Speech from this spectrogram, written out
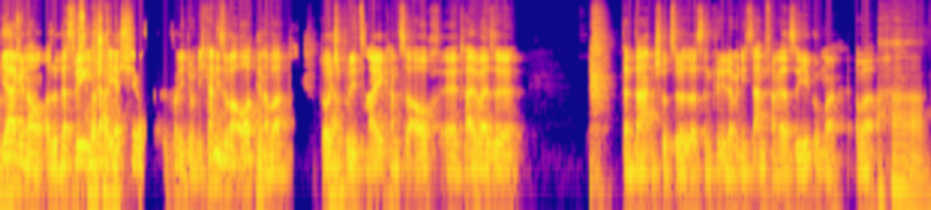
ja, genau. Also deswegen, ich dachte erst, was Vollidioten. Ich kann die sogar orten, ja. aber deutsche ja. Polizei kannst du auch äh, teilweise dann Datenschutz oder sowas, dann können die damit nichts anfangen. Du, hier, guck mal. Aber. Aha.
